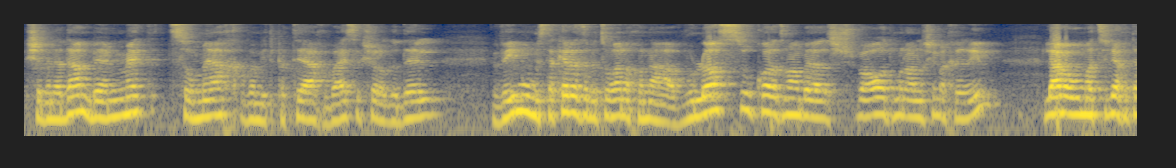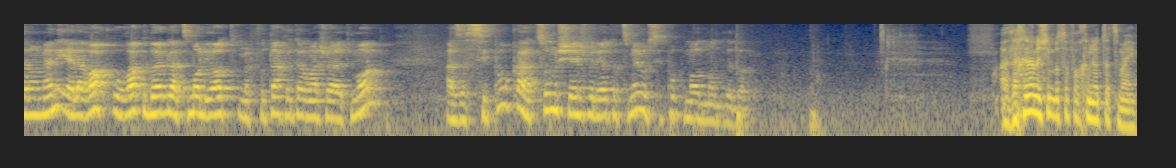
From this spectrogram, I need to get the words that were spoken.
כשבן אדם באמת צומח ומתפתח והעסק שלו גדל, ואם הוא מסתכל על זה בצורה נכונה, והוא לא עסוק כל הזמן בהשוואות מול אנשים אחרים, למה הוא מצליח יותר ממני, אלא רק, הוא רק דואג לעצמו להיות מפותח יותר ממה שהוא היה אתמול, אז הסיפוק העצום שיש בלהיות עצמאי הוא סיפוק מאוד מאוד גדול. אז לכן אנשים בסוף הולכים להיות עצמאים.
